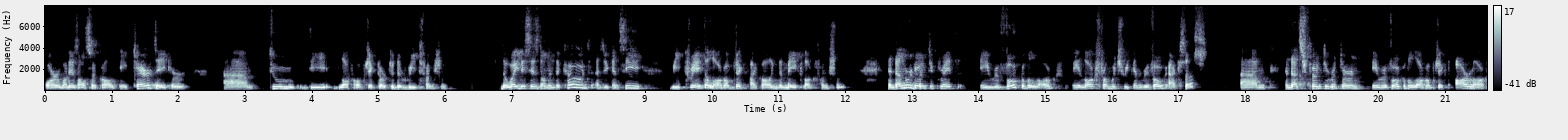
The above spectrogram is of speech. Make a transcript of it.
or what is also called a caretaker um, to the log object or to the read function. The way this is done in the code, as you can see, we create a log object by calling the make log function. And then we're going to create a revocable log, a log from which we can revoke access. Um, and that's going to return a revocable log object, rlog,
